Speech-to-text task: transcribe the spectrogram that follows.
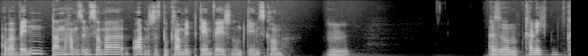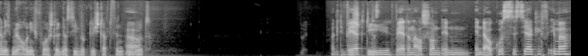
Aber wenn, dann haben sie im Sommer ein ordentliches Programm mit Gamevision und Gamescom. Mhm. Also kann ich, kann ich mir auch nicht vorstellen, dass die wirklich stattfinden Ja. wird. Weil die wäre wär dann auch schon in Ende August ist die ja immer,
